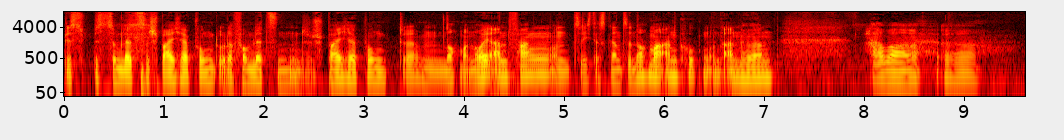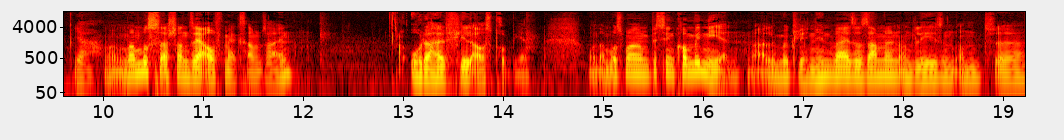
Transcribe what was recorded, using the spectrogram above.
bis, bis zum letzten Speicherpunkt oder vom letzten Speicherpunkt ähm, nochmal neu anfangen und sich das Ganze nochmal angucken und anhören. Aber äh, ja, man, man muss da schon sehr aufmerksam sein oder halt viel ausprobieren. Und da muss man ein bisschen kombinieren. Alle möglichen Hinweise sammeln und lesen und äh,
